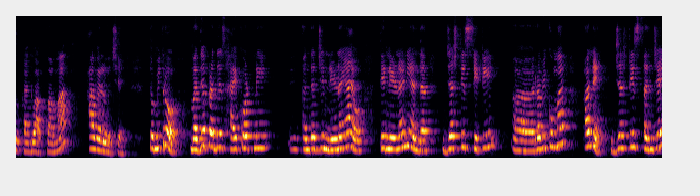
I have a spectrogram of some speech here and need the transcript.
ચુકાદો આપવામાં આવેલો છે. તો મિત્રો, મધ્યપ્રદેશ હાઈકોર્ટની અંદર જે નિર્ણય આવ્યો, તે નિર્ણયની અંદર જસ્ટિસ સિટી રવિકુમાર અને જસ્ટિસ સંજય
